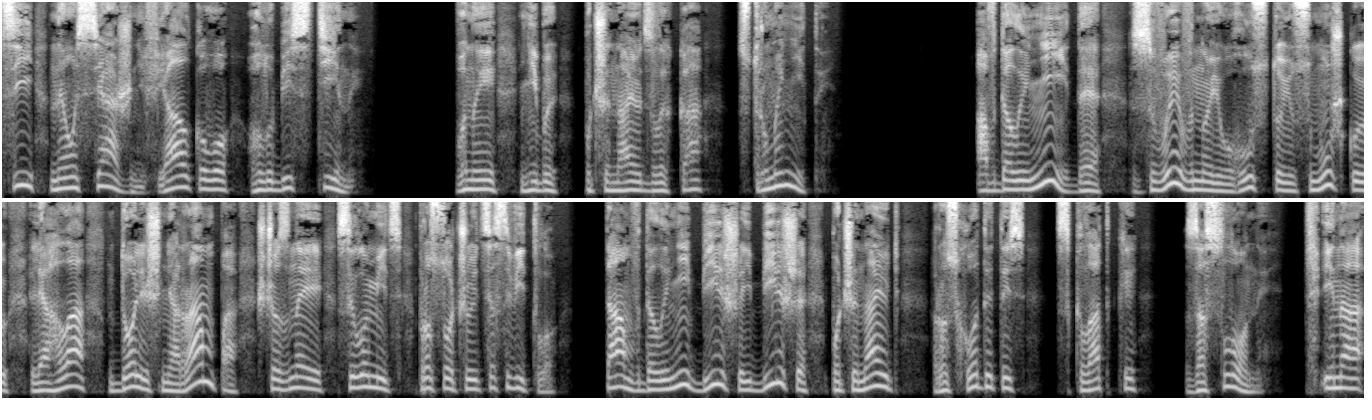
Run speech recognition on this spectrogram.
ці неосяжні фіалково голубі стіни. Вони ніби починають злегка струменіти. А вдалині, де звивною густою смужкою лягла долішня рампа, що з неї силоміць просочується світло, там вдалині більше і більше починають розходитись складки заслони, і на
